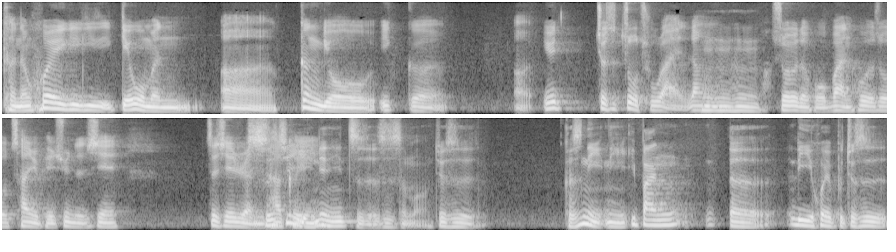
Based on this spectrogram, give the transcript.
可能会给我们呃更有一个呃，因为就是做出来，让所有的伙伴或者说参与培训的这些这些人，他可以实际演练。你指的是什么？就是。可是你你一般的例会不就是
